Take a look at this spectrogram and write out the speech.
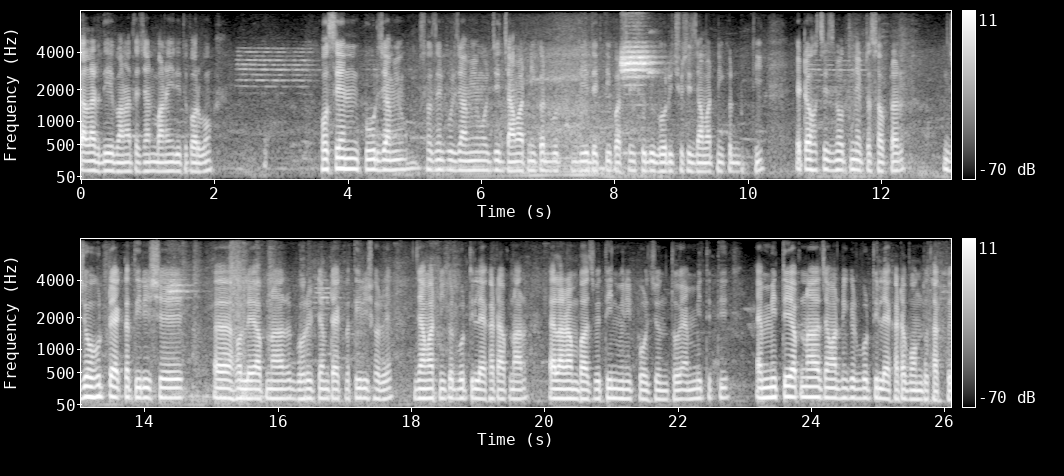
কালার দিয়ে বানাতে চান, বানিয়ে দিতে পারব। হোসেনপুর জামি হোসেনপুর জামি মসজিদ জামাত নিকটবর্তী দিয়ে দেখতেই পাচ্ছেন শুধু ঘড়ি ছুঁচি জামাত নিকটবর্তী। এটা হচ্ছে নতুন একটা সফটওয়্যার জহুরটা একটা তিরিশে হলে আপনার ঘড়ির টাইমটা একটা তিরিশ হলে জামার নিকটবর্তী লেখাটা আপনার অ্যালার্ম বাজবে তিন মিনিট পর্যন্ত। এমনিতে এমনিতে আপনার জামার নিকটবর্তী লেখাটা বন্ধ থাকবে।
